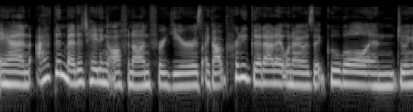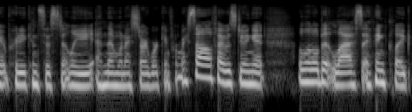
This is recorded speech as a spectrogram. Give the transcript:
And I've been meditating off and on for years. I got pretty good at it when I was at Google and doing it pretty consistently. And then when I started working for myself, I was doing it a little bit less. I think like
